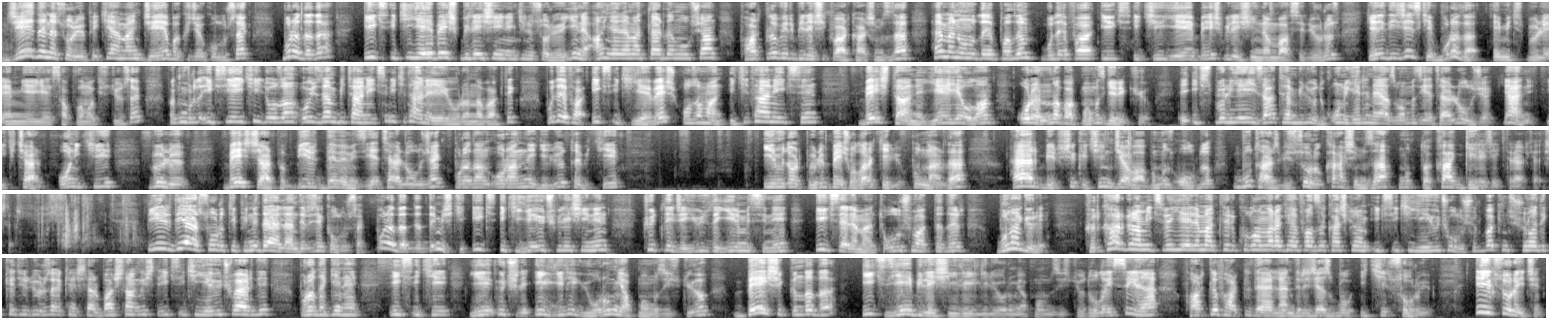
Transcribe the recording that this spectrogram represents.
C'de ne soruyor peki? Hemen C'ye bakacak olursak. Burada da X2Y5 bileşiğininkini soruyor. Yine aynı elementlerden oluşan farklı bir bileşik var karşımızda. Hemen onu da yapalım. Bu defa X2Y5 bileşiğinden bahsediyoruz. Gene diyeceğiz ki burada MX bölü MY'yi hesaplamak istiyorsak. Bakın burada XY2 idi o zaman o yüzden bir tane X'in iki tane Y oranına baktık. Bu defa X2Y5 o zaman iki tane X'in 5 tane y'ye olan oranına bakmamız gerekiyor. E, x bölü y'yi zaten biliyorduk. Onu yerine yazmamız yeterli olacak. Yani 2 çarpı 12 bölü 5 çarpı 1 dememiz yeterli olacak. Buradan oran ne geliyor? Tabii ki 24 bölü 5 olarak geliyor. Bunlar da her bir şık için cevabımız oldu. Bu tarz bir soru karşımıza mutlaka gelecektir arkadaşlar. Bir diğer soru tipini değerlendirecek olursak. Burada da demiş ki X2 Y3 bileşiğinin kütlece %20'sini X elementi oluşmaktadır. Buna göre 40'ar gram X ve Y elementleri kullanılarak en fazla kaç gram X2 Y3 oluşur? Bakın şuna dikkat ediyoruz arkadaşlar. Başlangıçta X2 Y3 verdi. Burada gene X2 Y3 ile ilgili yorum yapmamızı istiyor. B şıkkında da X, Y bileşiği ile ilgili yorum yapmamızı istiyor. Dolayısıyla farklı farklı değerlendireceğiz bu iki soruyu. İlk soru için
